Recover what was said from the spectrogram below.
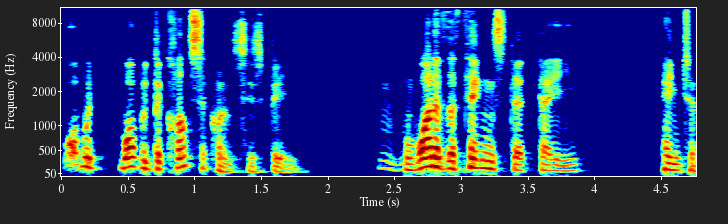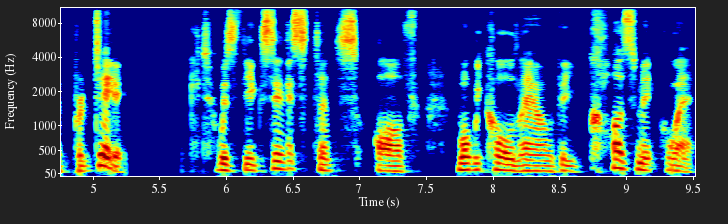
what would what would the consequences be? Mm-hmm. One of the things that they came to predict was the existence of what we call now the cosmic web.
